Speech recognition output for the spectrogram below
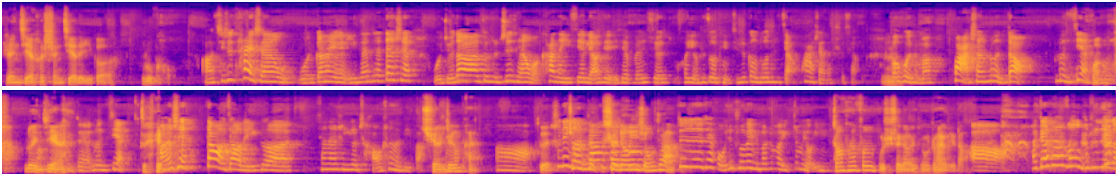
人界和神界的一个入口。啊，其实泰山我我刚才有点印象，但是但是我觉得就是之前我看的一些了解一些文学和影视作品，其实更多的是讲华山的事情，嗯包括什么华山论道、论剑论道？论剑哦对，论剑，对，好像是道教的一个，相当于是一个朝圣的地方。全真派，哦，对，是那个张《射雕英雄传》。对对对对，我就说为什么这么这么有印象。张三丰不是《射雕英雄传》里的，哦，啊，张三丰不是那个，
